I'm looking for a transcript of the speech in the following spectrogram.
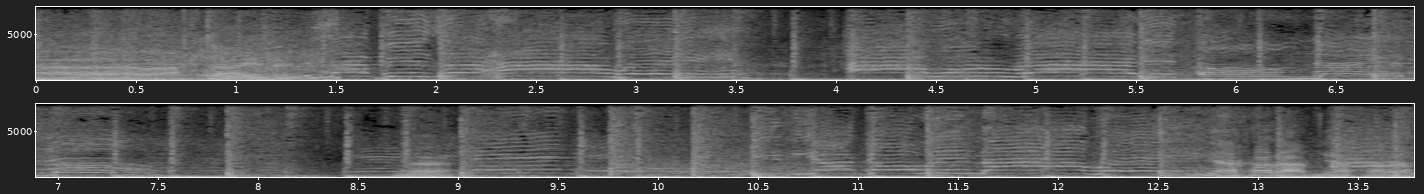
Α, αυτά είναι. Ναι. Μια χαρά, μια χαρά.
